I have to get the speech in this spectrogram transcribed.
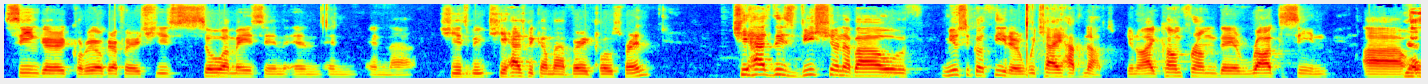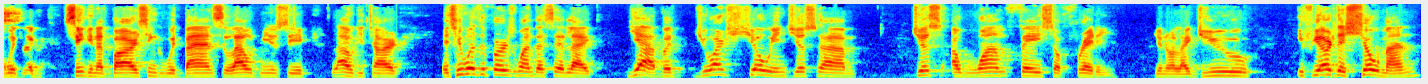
singer, choreographer. She's so amazing, and and and uh, she's be, she has become a very close friend. She has this vision about musical theater, which I have not. You know, I come from the rock scene, uh, yes. always like singing at bars, singing with bands, loud music, loud guitar. And she was the first one that said, like, yeah, but you are showing just um, just a one face of Freddie. You know, like you, if you are the showman,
